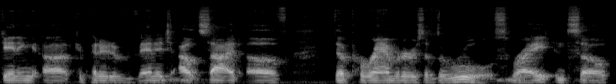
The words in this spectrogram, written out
gaining a competitive advantage outside of the parameters of the rules, right? And so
